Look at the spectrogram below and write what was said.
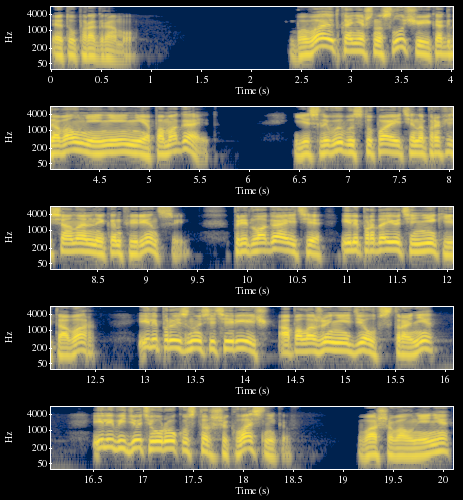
эту программу. Бывают, конечно, случаи, когда волнение не помогает. Если вы выступаете на профессиональной конференции предлагаете или продаете некий товар, или произносите речь о положении дел в стране, или ведете урок у старшеклассников, ваше волнение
